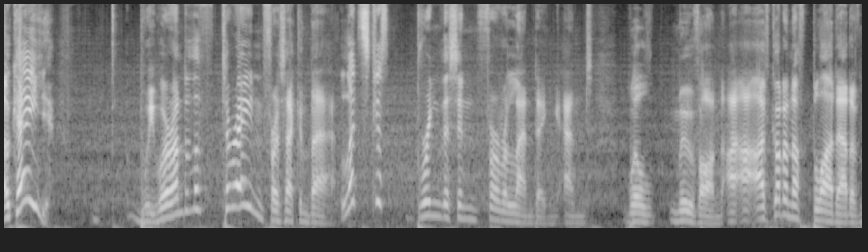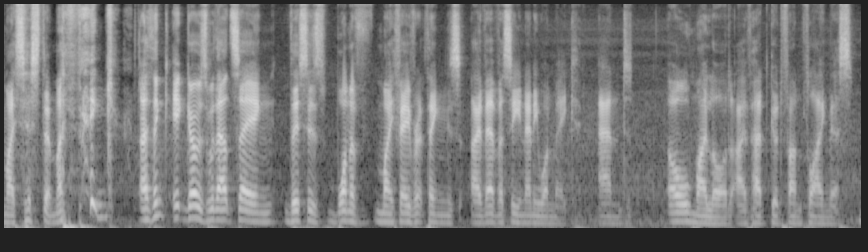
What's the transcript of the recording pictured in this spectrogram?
okay. We were under the terrain for a second there. Let's just bring this in for a landing and we'll move on. I, have got enough blood out of my system, I think. I think it goes without saying this is one of my favourite things I've ever seen anyone make. And, oh my lord, I've had good fun flying this.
